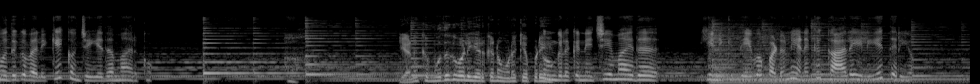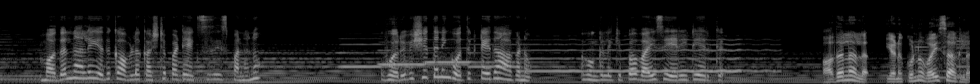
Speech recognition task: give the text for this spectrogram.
முதுகு வலிக்கு கொஞ்சம் இதமா இருக்கும். எனக்கு முதுகு வலி இருக்குன்னு உனக்கு எப்படி? உங்களுக்கு நிச்சயமா இது இன்னைக்கு தேவைப்படும்னு எனக்கு காலையிலேயே தெரியும். முதல் நாளே எதுக்கு அவ்வளவு கஷ்டப்பட்டு எக்ஸசைஸ் பண்ணணும்? ஒரு விஷயத்த நீங்க ஒத்துக்கிட்டே தான் ஆகணும். உங்களுக்கு இப்ப வயசு ஏறிட்டே இருக்கு. அதெல்லாம் இல்ல. எனக்கு ஒன்னும் வயசாகல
